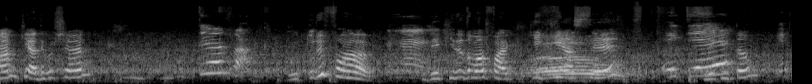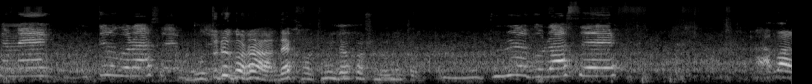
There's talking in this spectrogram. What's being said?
নাম কি আদিব সেন ভুতুরি পার্ক। দেখি তো তোমার পার্ক কি কি আছে। দেখি তো। ঘোড়া ভুতুরি গড়া দেখো তুমি দেখো সুন্দর মতো। ভূতুরের ঘোড়া আছে। আবার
